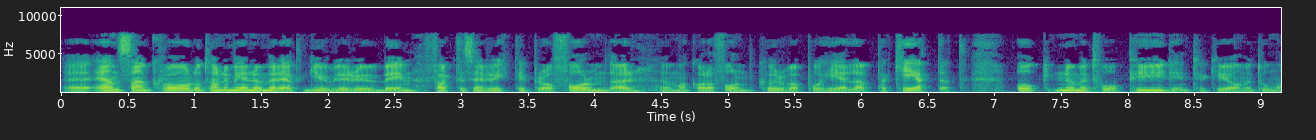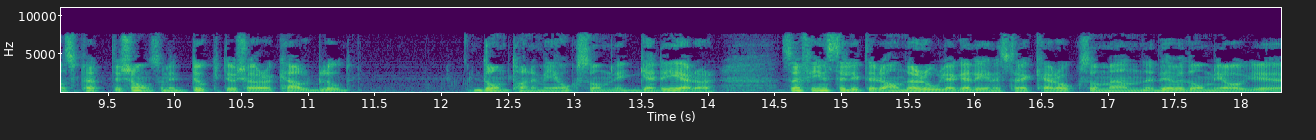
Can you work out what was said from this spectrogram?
Eh, ensam kvar, då tar ni med nummer ett, Guli Rubin. Faktiskt en riktigt bra form där, om man kollar formkurva på hela paketet. Och nummer två, Pydin, tycker jag, med Thomas Pettersson som är duktig att köra kallblod. De tar ni med också om ni garderar. Sen finns det lite andra roliga garderingsstreck här också, men det är väl de jag eh,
